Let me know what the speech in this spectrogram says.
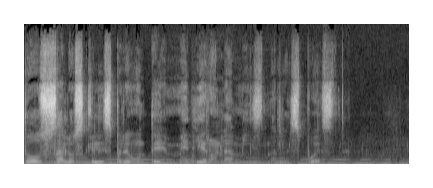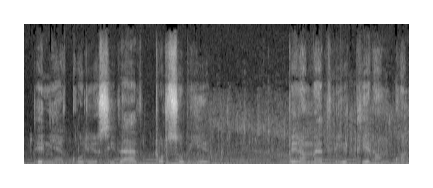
Dos a los que les pregunté me dieron la misma respuesta. Tenía curiosidad por subir, pero me advirtieron con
